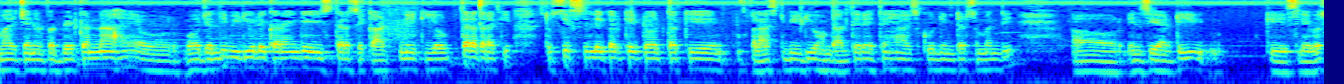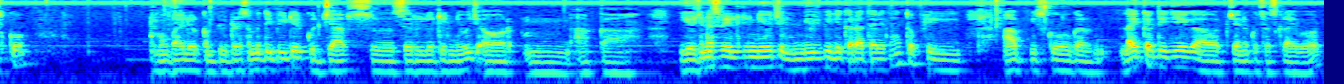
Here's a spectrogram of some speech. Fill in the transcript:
हमारे चैनल पर वेट करना है और बहुत जल्दी वीडियो लेकर आएँगे इस तरह से काटने की और तरह तरह की। तो सिक्स से लेकर के ट्वेल्थ तक के क्लास की वीडियो हम डालते रहते हैं हाई स्कूल इंटर संबंधी और एनसीईआरटी के सिलेबस को। मोबाइल और कंप्यूटर संबंधी वीडियो कुछ जॉब्स से रिलेटेड न्यूज़ और आपका योजना से रिलेटेड न्यूज़ न्यूज़ भी लेकर आते रहते हैं। तो फिर आप इसको अगर लाइक कर दीजिएगा और चैनल को सब्सक्राइब और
